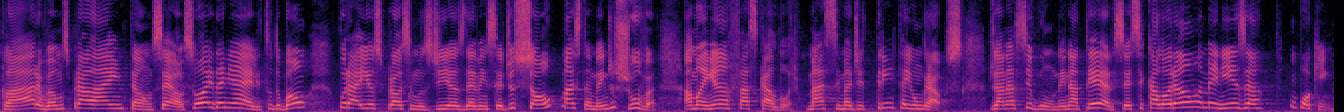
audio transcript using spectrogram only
Claro, vamos para lá então, Celso. Oi, Daniele, tudo bom? Por aí os próximos dias devem ser de sol, mas também de chuva. Amanhã faz calor, máxima de 31 graus. Já na segunda e na terça, esse calorão ameniza um pouquinho.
